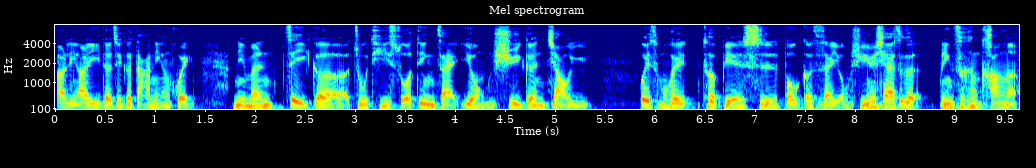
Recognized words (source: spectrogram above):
二零二一的这个大年会，你们这个主题锁定在永续跟教育，为什么会特别是 focus 在永续？因为现在这个名字很夯啊。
